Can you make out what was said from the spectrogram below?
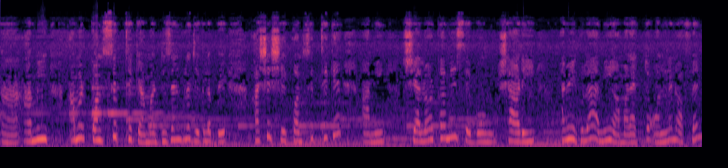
আম, আহ, আমি আমার কনসেপ্ট থেকে আমার ডিজাইনগুলো যেগুলো আসে সেই কনসেপ্ট থেকে আমি শ্যালোয়ার কামিজ এবং শাড়ি আমি এগুলো আমি আমার একটা অনলাইন অফলাইন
